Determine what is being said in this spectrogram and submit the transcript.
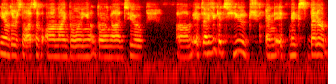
You know, there's lots of online bullying going on too. Um, it, I think it's huge, and it makes better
